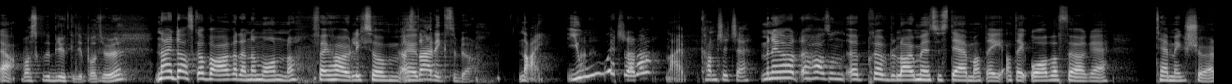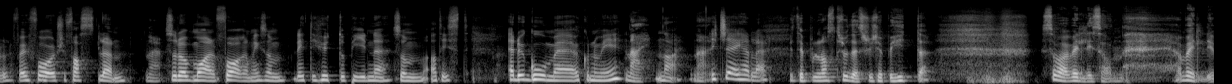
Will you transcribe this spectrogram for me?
Ja. Hva skal du bruke de på, tror du? Nei, det skal vare denne måneden, da. For jeg har jo liksom Altså, jeg, da er det ikke så bra. Nei. Jo, er ikke det da? Nei, kanskje ikke. Men jeg har, har sånn, eh, prøvd å lage meg et system at jeg, at jeg overfører til meg sjøl. For jeg får jo ikke fast lønn. Nei. Så da må, får en liksom litt i hytt og pine som artist. Er du god med økonomi? Nei. Nei. Nei. Ikke jeg heller. For eksempel nå trodde jeg skulle kjøpe hytte. Så var jeg veldig sånn jeg veldig,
